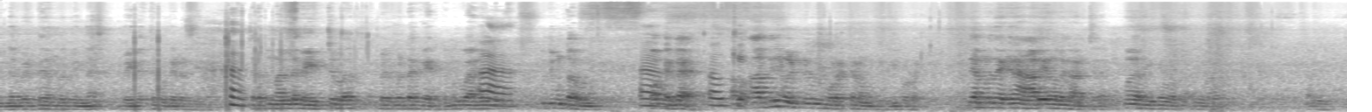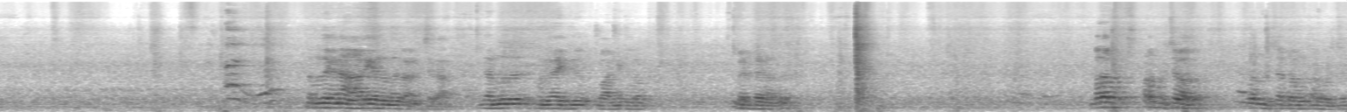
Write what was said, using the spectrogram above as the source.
പിന്നെ ബെഡ് നമ്മൾ പിന്നെ വെയിലത്ത് കൊണ്ടിട്ട് ചെയ്യും ചിലപ്പോൾ നല്ല വെയിറ്റ് ഉള്ള ബെഡൊക്കെ ആയിരിക്കും. നമുക്ക് ഭയങ്കര. ബുദ്ധിമുട്ടാവും. ഓക്കെ അല്ലേ? അതിന് വേണ്ടിയിട്ടുള്ള പ്രൊഡക്റ്റാണ് നമുക്ക് ഈ പ്രൊഡക്റ്റ് ഇത് നമ്മളിത് എങ്ങനെ ആഡ് ചെയ്യുന്നത് കാണിച്ചു തരാം. ഒന്ന് ഇറങ്ങിക്കാൻ പറ്റും നമ്മൾ എങ്ങനെ ആഡ് ചെയ്യാന്നുള്ളത് കാണിച്ചു തരാം. ഇത് നമ്മൾ പുതിയതായിട്ട് വാങ്ങിയിട്ടുള്ള ബെഡാണത്. അവിടെ പിടിച്ചോ? അത് അവിടെ പിടിച്ചോ? അവിടെ പിടിച്ചോ?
